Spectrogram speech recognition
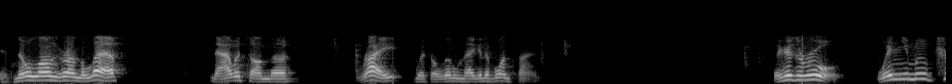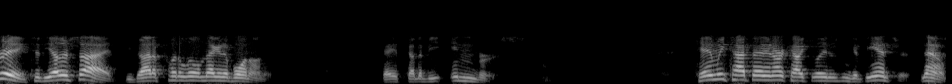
is no longer on the left. Now it's on the right with a little negative one sign. So here's a rule. When you move trig to the other side, you got to put a little negative one on it. Okay, it's got to be inverse. Can we type that in our calculators and get the answer? Now,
